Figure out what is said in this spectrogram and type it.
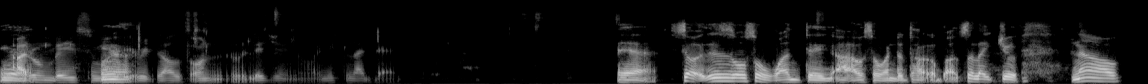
Yeah. i don't base my Yeah. results on religion or anything like that Yeah. So this is also one thing I also want to talk about. So like Joe, now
